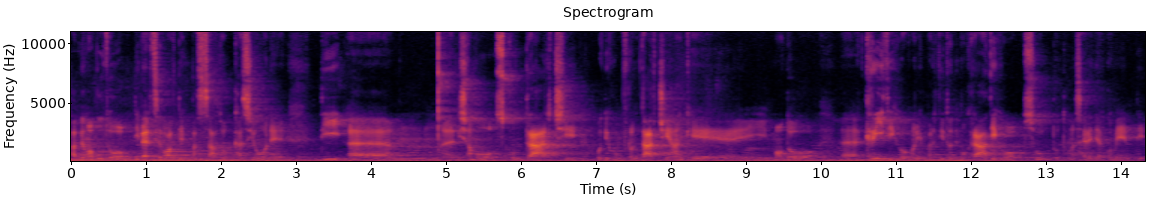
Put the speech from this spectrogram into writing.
Abbiamo avuto diverse volte in passato occasione di ehm, diciamo, scontrarci o di confrontarci anche in modo eh, critico con il Partito Democratico su tutta una serie di argomenti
